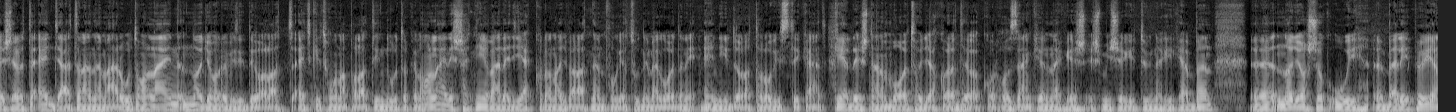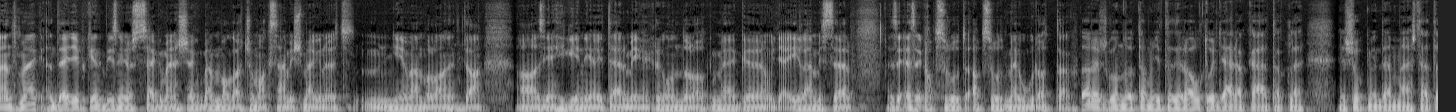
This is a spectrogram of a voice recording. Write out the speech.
és előtte egyáltalán nem árult online. Nagyon rövid idő alatt, egy-két hónap alatt indultak el online, és hát nyilván egy ekkora nagyvállalat nem fogja tudni megoldani ennyi idő alatt a logisztikát. Kérdés nem volt, hogy gyakorlatilag akkor hozzánk jönnek, és, és mi segítünk nekik ebben. Nagyon sok új belépő jelent meg, de egyébként bizonyos szegmensekben maga a csomagszám is megnőtt. Nyilvánvalóan itt a, az ilyen higiéniai termékekre gondolok, meg ugye élelmiszer, ezek abszolút, abszolút megugrottak. Arra is gondoltam, hogy itt azért autógyárak álltak le, és sok minden más. Tehát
